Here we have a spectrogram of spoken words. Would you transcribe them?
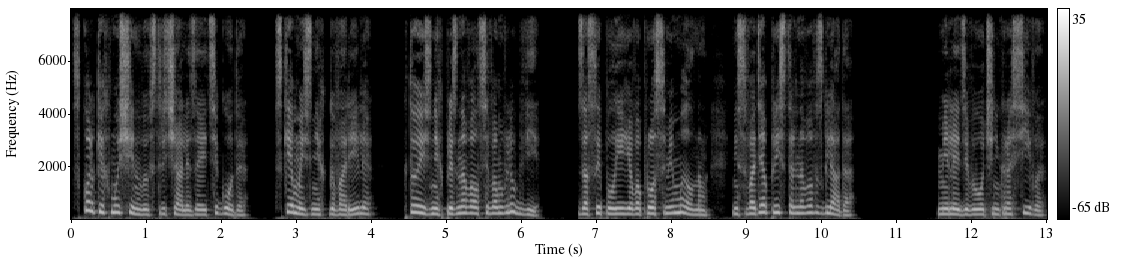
Скольких мужчин вы встречали за эти годы? С кем из них говорили? Кто из них признавался вам в любви? Засыпал ее вопросами Мелном, не сводя пристального взгляда. «Миледи, вы очень красивы.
